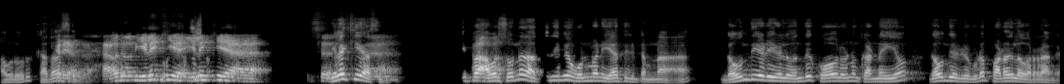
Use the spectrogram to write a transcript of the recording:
அவர் ஒரு கதாசிரியர் இலக்கிய இலக்கிய இலக்கிய ஆசிரியர். இப்ப. அவர் சொன்னது அத்தனையுமே உண்மைன்னு ஏத்துக்கிட்டோம்னா கவுந்தியடிகள் வந்து கோவலனும் கண்ணையும் கவுந்தியடிகள் கூட படகுல வர்றாங்க.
